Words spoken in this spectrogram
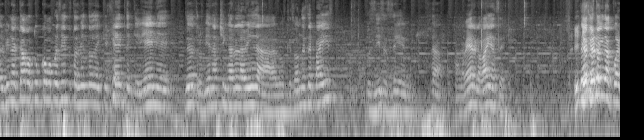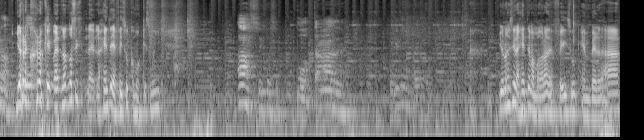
al fin y al cabo tú como presidente estás viendo de que gente que viene de otros viene a chingarle la vida a los que son de este país, pues dices, sí, o sea, a la verga, váyanse. De yo- eso yo- estoy de acuerdo. Yo Eh, recuerdo que, bueno, no, no sé, si la, la gente de Facebook como que es muy... Ah, su hijo de su puta madre. Yo no sé si la gente mamadora de Facebook en verdad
